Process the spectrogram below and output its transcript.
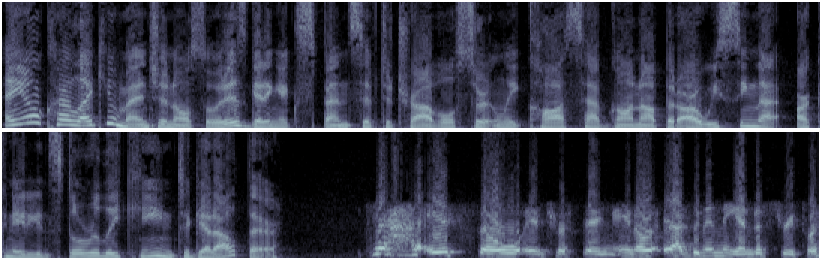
And you know, Claire, like you mentioned, also it is getting expensive to travel. Certainly, costs have gone up. But are we seeing that are Canadians still really keen to get out there? Yeah, it's so interesting. You know, I've been in the industry for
